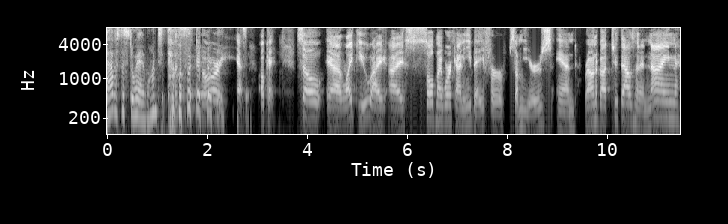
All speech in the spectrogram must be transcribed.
That was the story I wanted. the story. Yes. Okay. So, uh, like you, I, I sold my work on eBay for some years, and around about 2009,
